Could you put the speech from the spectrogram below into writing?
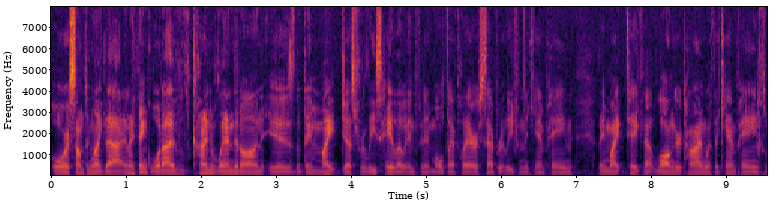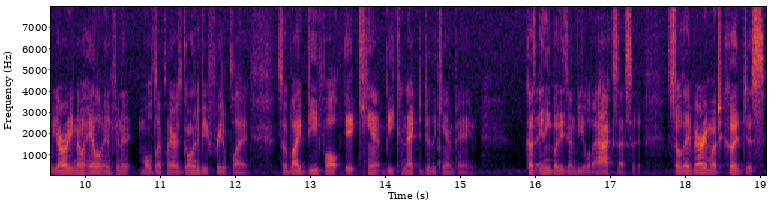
or something like that. And I think what I've kind of landed on is that they might just release Halo Infinite multiplayer separately from the campaign. They might take that longer time with the campaign because we already know Halo Infinite multiplayer is going to be free to play. So by default, it can't be connected to the campaign because anybody's going to be able to access it. So they very much could just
